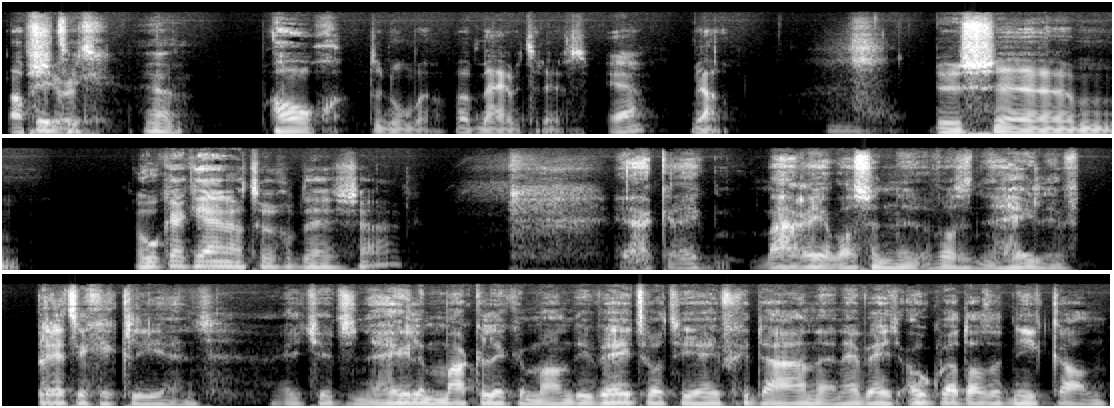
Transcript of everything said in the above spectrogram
absurd Pittig, Ja. hoog te noemen, wat mij betreft. Ja? Ja. Dus ehm, Hoe kijk jij nou terug op deze zaak? ja, kijk, Mario was een, was een hele prettige cliënt. Weet je, het is een hele makkelijke man die weet wat hij heeft gedaan en hij weet ook wel dat het niet kan.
